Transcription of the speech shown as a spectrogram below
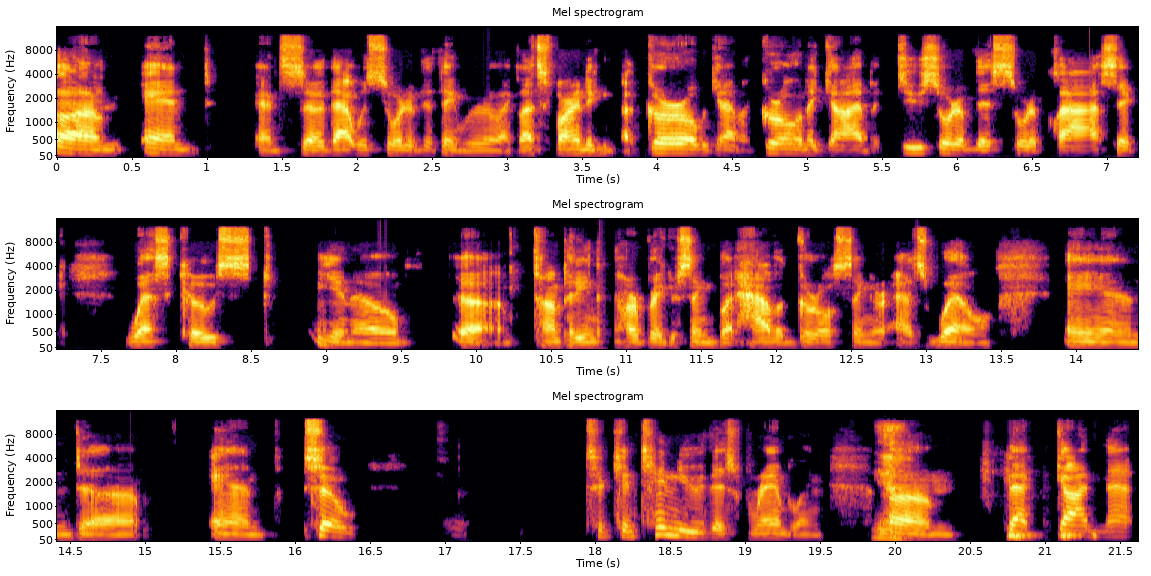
Um, and and so that was sort of the thing. We were like, let's find a, a girl. We can have a girl and a guy, but do sort of this sort of classic West Coast, you know, uh, Tom Petty and the Heartbreakers thing, but have a girl singer as well. And uh, and so to continue this rambling, Yeah. um, that guy Matt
